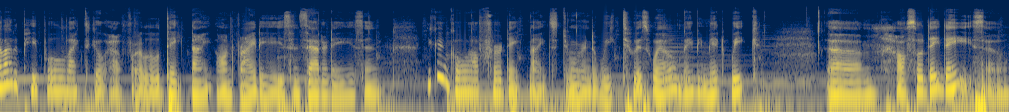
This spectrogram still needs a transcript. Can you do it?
a lot of people like to go out for a little date night on Fridays and Saturdays, and you can go out for date nights during the week too, as well, maybe midweek. Um, also, date days. So,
